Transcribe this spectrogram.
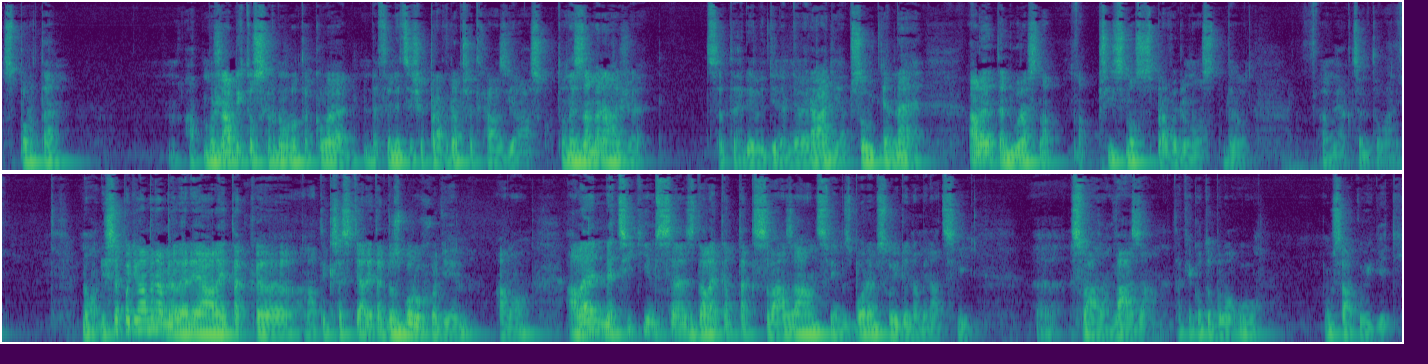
sportem. A možná bych to shrnul do takové definice, že pravda předchází lásku. To neznamená, že se tehdy lidi neměli rádi, absolutně ne, ale ten důraz na, na přísnost, spravedlnost byl velmi akcentovaný. No, když se podíváme na mileniály, tak eh, na ty křesťany, tak do sboru chodím, ano, ale necítím se zdaleka tak svázán svým sborem, svojí denominací, eh, svázán, vázán, tak jako to bylo u Husákových dětí.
